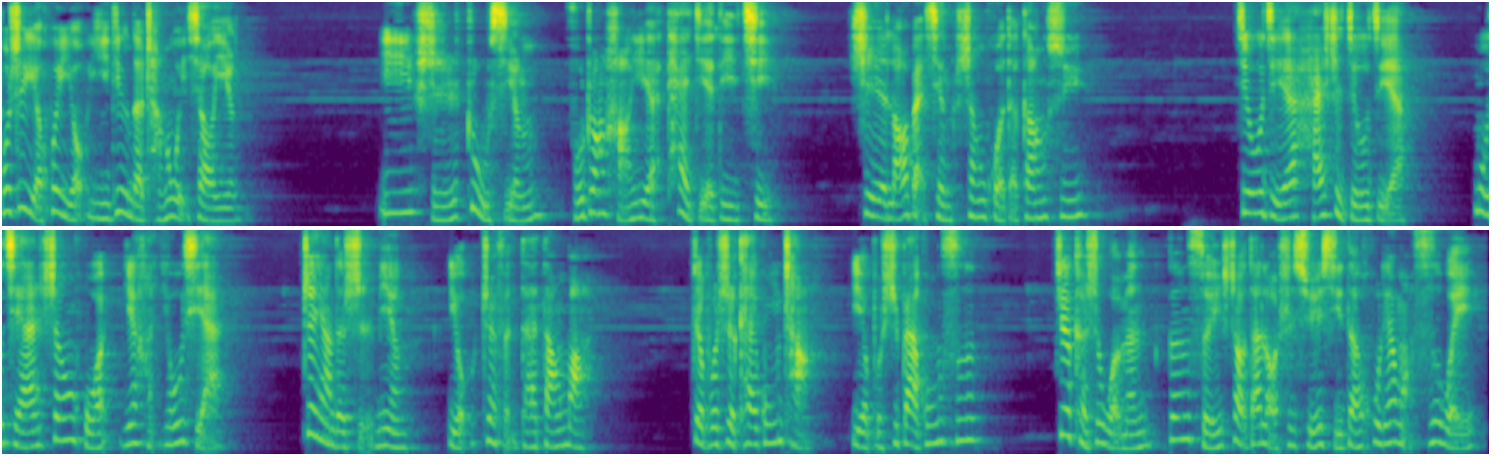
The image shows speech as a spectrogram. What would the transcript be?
不是也会有一定的长尾效应？衣食住行，服装行业太接地气，是老百姓生活的刚需。纠结还是纠结？目前生活也很悠闲，这样的使命有这份担当吗？这不是开工厂，也不是办公司，这可是我们跟随邵丹老师学习的互联网思维。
